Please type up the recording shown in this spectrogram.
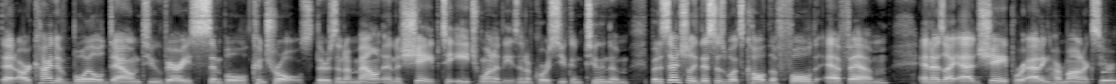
that are kind of boiled down to very simple controls. There's an amount and a shape to each one of these, and of course you can tune them. But essentially, this is what's called the fold FM, and as I add shape, we're adding harmonics here.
